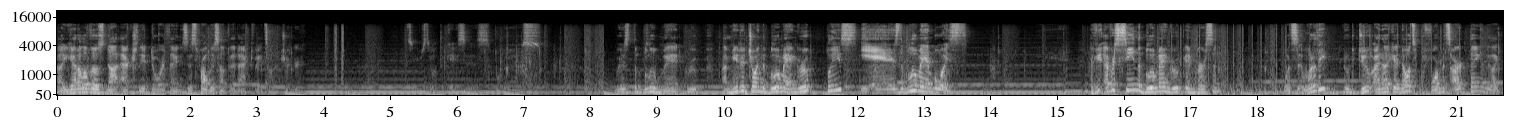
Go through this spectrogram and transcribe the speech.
Uh, you gotta love those not actually a door things. It's probably something that activates on a trigger. That's usually what the case is. Where's, where's the Blue Man group? I'm here to join the Blue Man group, please. Yeah, there's the Blue Man boys. Have you ever seen the Blue Man group in person? What's it? What do they do? I know, like, I know it's a performance art thing. They like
